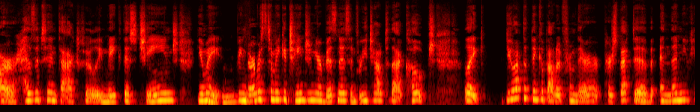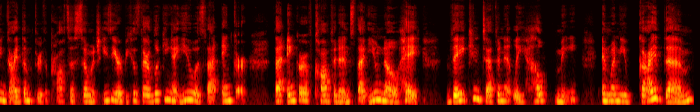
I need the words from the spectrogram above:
are hesitant to actually make this change. You might mm-hmm. be nervous to make a change in your business and reach out to that coach. Like, you have to think about it from their perspective and then you can guide them through the process so much easier because they're looking at you as that anchor that anchor of confidence that you know hey they can definitely help me and when you guide them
